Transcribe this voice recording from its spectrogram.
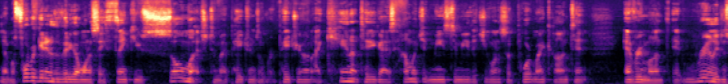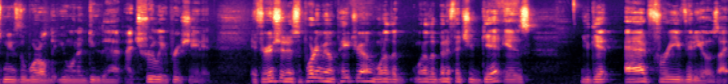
Now, before we get into the video, I want to say thank you so much to my patrons over at Patreon. I cannot tell you guys how much it means to me that you want to support my content every month. It really just means the world that you want to do that. I truly appreciate it. If you're interested in supporting me on Patreon, one of the one of the benefits you get is you get ad-free videos. I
